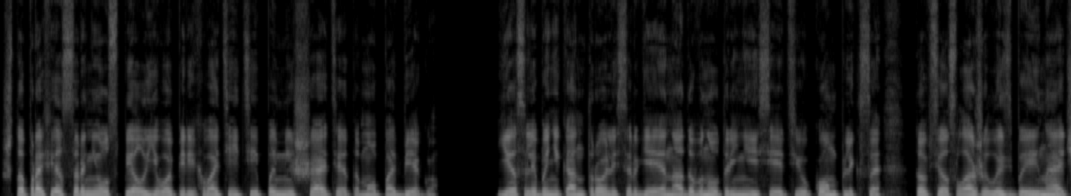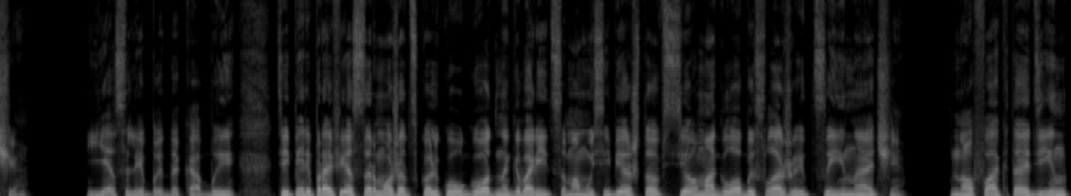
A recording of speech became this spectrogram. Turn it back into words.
что профессор не успел его перехватить и помешать этому побегу. Если бы не контроль Сергея над внутренней сетью комплекса, то все сложилось бы иначе. Если бы да кабы, теперь профессор может сколько угодно говорить самому себе, что все могло бы сложиться иначе. Но факт один,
